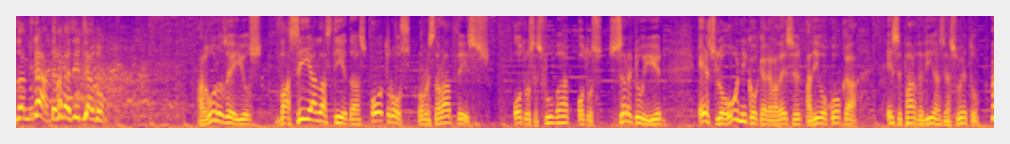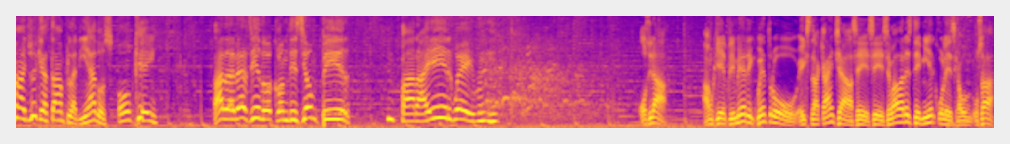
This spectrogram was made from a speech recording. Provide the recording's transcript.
sea, Mira, déjame decirte algo. Algunos de ellos vacían las tiendas, otros los restaurantes, otros se esfuman, otros se recluyen. Es lo único que agradecen a Diego Coca ese par de días de asueto. Ah, yo sé que ya estaban planeados. Ok. Ha de haber sido condición PIR. Para ir, güey. O sea, aunque el primer encuentro extra cancha se, se, se va a dar este miércoles, cabrón, o sea,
